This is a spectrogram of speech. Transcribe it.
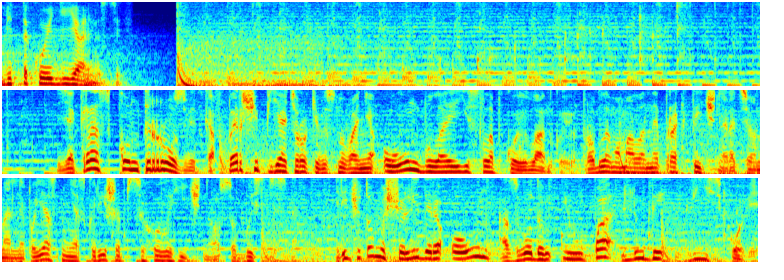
від такої діяльності. Якраз контррозвідка в перші п'ять років існування ОУН була її слабкою ланкою. Проблема мала не практичне раціональне пояснення, скоріше психологічне, особистісне. Річ у тому, що лідери ОУН, а згодом і УПА люди військові.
